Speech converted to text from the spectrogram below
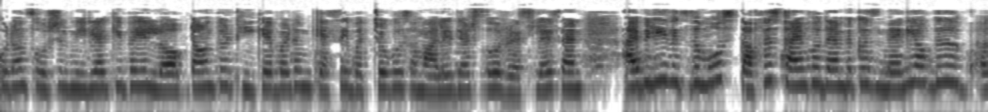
put on social media कि भाई लॉकडाउन तो ठीक है बट हम कैसे बच्चों को संभाले they are so restless and I believe it's the most toughest time for them because many of the uh,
